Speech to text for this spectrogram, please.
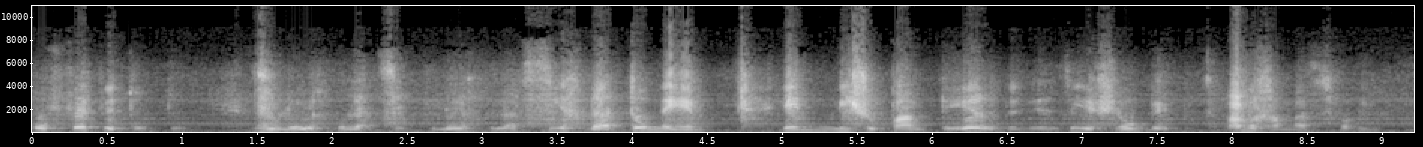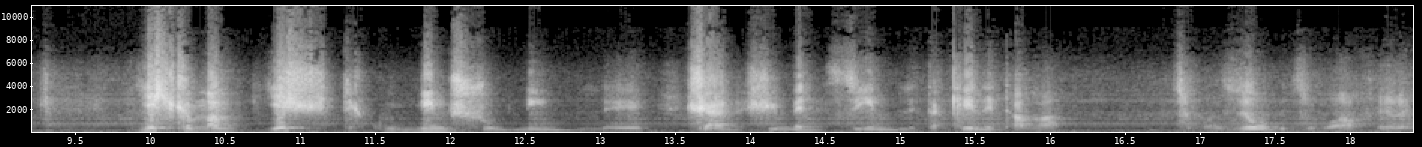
עופפת אותו. והוא לא יכול לצאת, הוא לא יכול להסיח דעתו מהם. אין מישהו פעם תיאר, זה ישנו בכמה וכמה ספרים. יש כמה, יש תיקונים שונים שאנשים מנסים לתקן את הרע, בצורה זו או בצורה אחרת,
